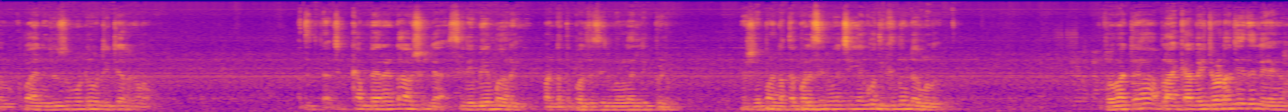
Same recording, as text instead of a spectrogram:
നമുക്ക് പതിനഞ്ച് ദിവസം കൊണ്ട് ഓടിയിട്ട് ഇറങ്ങണം. അത് കമ്പയർ ചെയ്യേണ്ട ആവശ്യമില്ല. സിനിമയും മാറി. പണ്ടത്തെ പോലത്തെ സിനിമകളെല്ലാം ഇപ്പോഴും. പക്ഷെ പണ്ടത്തെ പോലെ സിനിമ ചെയ്യാൻ കൊതിക്കുന്നുണ്ട് നമ്മൾ. ഇപ്പൊ മറ്റേ ബ്ലാക്ക് ആൻഡ് വൈറ്റ് പടം ചെയ്തില്ലേ? ഞങ്ങൾ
